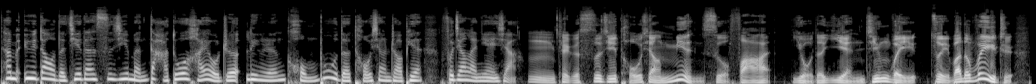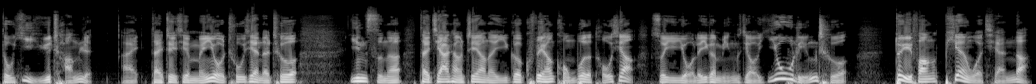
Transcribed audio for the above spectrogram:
他们遇到的接单司机们大多还有着令人恐怖的头像照片。富江来念一下。嗯，这个司机头像面色发暗，有的眼睛尾、嘴巴的位置都异于常人。哎，在这些没有出现的车，因此呢，再加上这样的一个非常恐怖的头像，所以有了一个名字叫“幽灵车”。对方骗我钱的，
